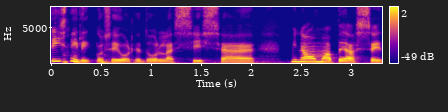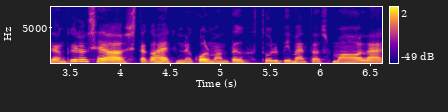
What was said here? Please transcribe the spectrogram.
Disneylikkuse juurde tulles, siis äh, mina oma peas sõidan küll see aasta kahekümne kolmanda õhtul pimedas maale,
